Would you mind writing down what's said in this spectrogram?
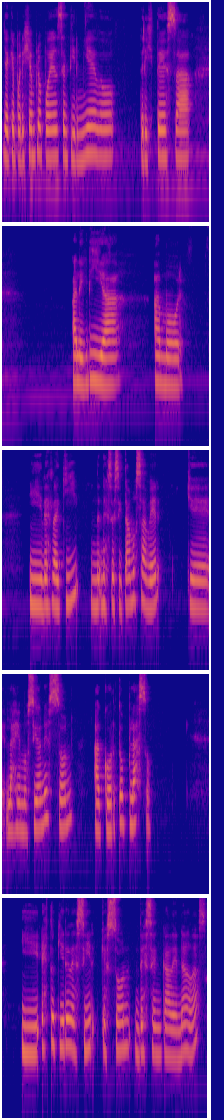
ya que por ejemplo pueden sentir miedo, tristeza, alegría, amor. Y desde aquí necesitamos saber que las emociones son a corto plazo. Y esto quiere decir que son desencadenadas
